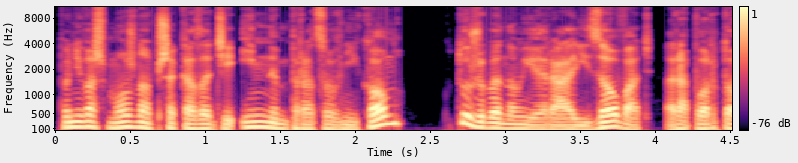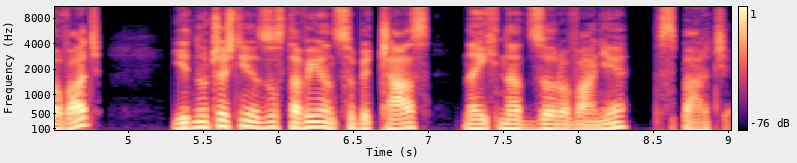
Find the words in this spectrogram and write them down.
ponieważ można przekazać je innym pracownikom, którzy będą je realizować, raportować, jednocześnie zostawiając sobie czas na ich nadzorowanie, wsparcie.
